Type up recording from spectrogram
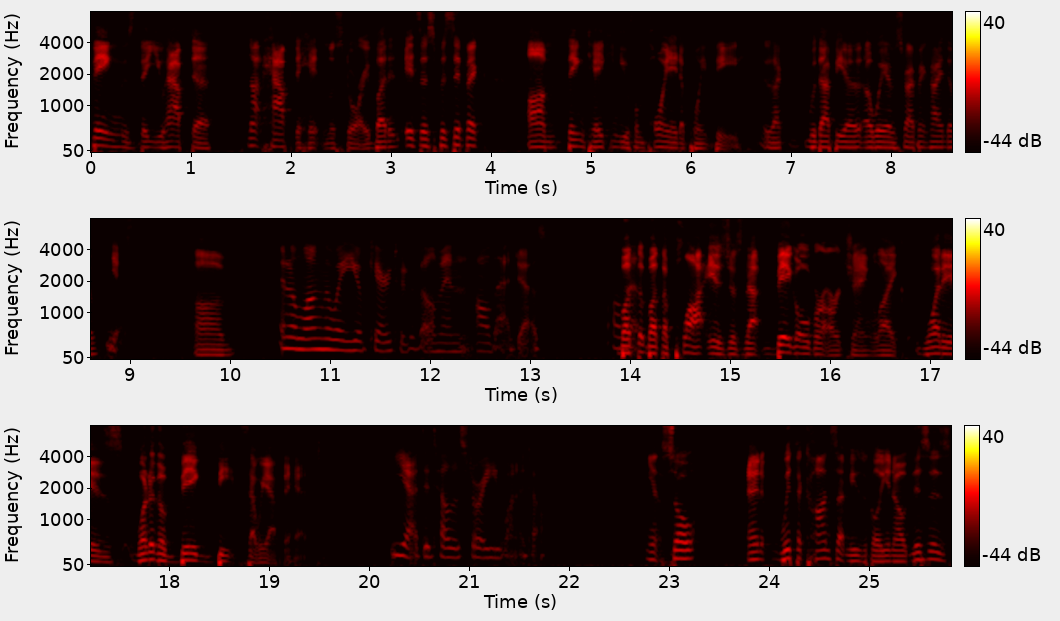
things that you have to not have to hit in the story, but it, it's a specific um thing taking you from point A to point B. Is that would that be a, a way of describing it, kind of? Yes. Um, And along the way, you have character development and all that jazz. All but that. the but the plot is just that big overarching like what is what are the big beats that we have to hit? yeah, to tell the story you want to tell. Yeah. So, and with the concept musical, you know, this is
